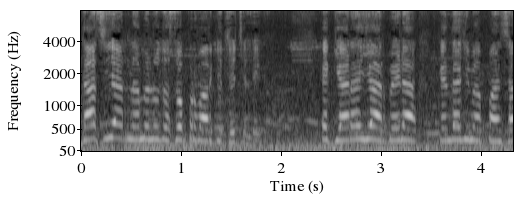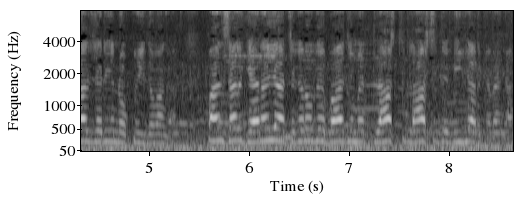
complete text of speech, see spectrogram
10000 ਨਾਲ ਮੈਨੂੰ ਦੱਸੋ ਪਰਿਵਾਰ ਕਿੱਥੇ ਚੱਲੇਗਾ? ਇਹ 11000 ਰੁਪਏ ਦਾ ਕਹਿੰਦਾ ਜੀ ਮੈਂ 5 ਸਾਲ ਜਿਹੜੀ ਨੌਕਰੀ ਦੇਵਾਂਗਾ। 5 ਸਾਲ 11000 ਚ ਕਰੋਗੇ ਬਾਅਦ ਚ ਮੈਂ ਲਾਸਟ ਲਾਸਟ ਤੇ 20000 ਕਰਾਂਗਾ।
